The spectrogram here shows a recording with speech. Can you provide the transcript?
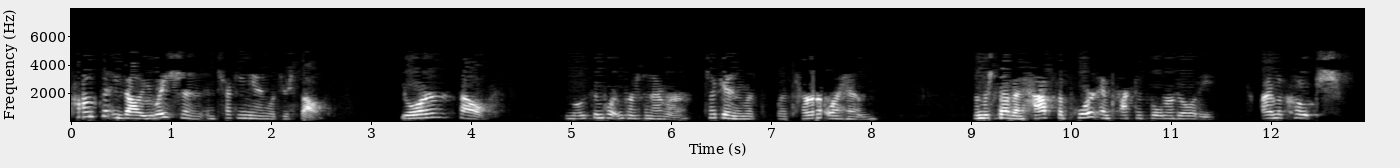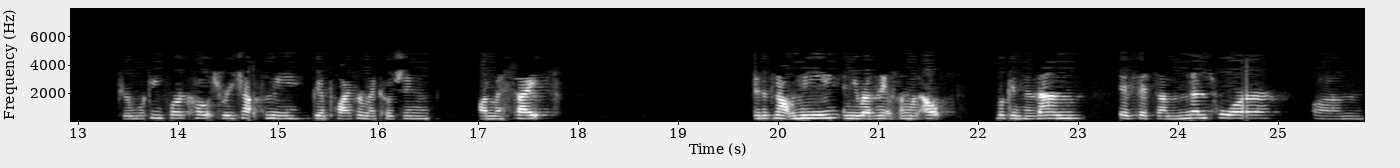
constant evaluation and checking in with yourself. Yourself, the most important person ever. Check in with, with her or him. Number seven, have support and practice vulnerability. I'm a coach. If you're looking for a coach, reach out to me. You can apply for my coaching on my site. If it's not me and you resonate with someone else, look into them. If it's a mentor, um,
